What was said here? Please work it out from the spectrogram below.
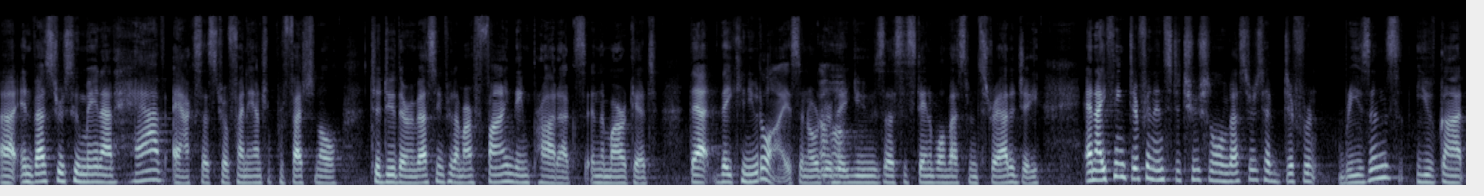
uh, investors who may not have access to a financial professional to do their investing for them are finding products in the market that they can utilize in order uh-huh. to use a sustainable investment strategy. And I think different institutional investors have different reasons. You've got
